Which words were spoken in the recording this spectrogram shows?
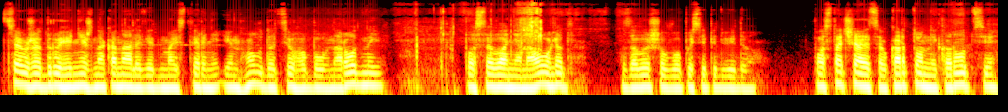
Це вже другий ніж на каналі від майстерні Інгул. До цього був народний. Посилання на огляд залишу в описі під відео. Постачається в картонній коробці,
